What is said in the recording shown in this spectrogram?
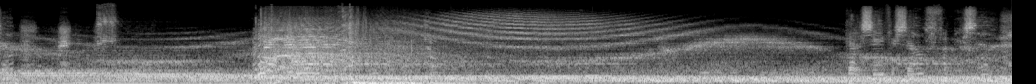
person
